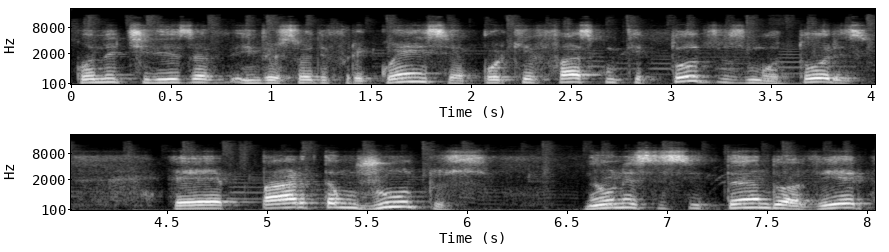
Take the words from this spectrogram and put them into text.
quando utiliza inversor de frequência, porque faz com que todos os motores é, partam juntos, não necessitando haver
